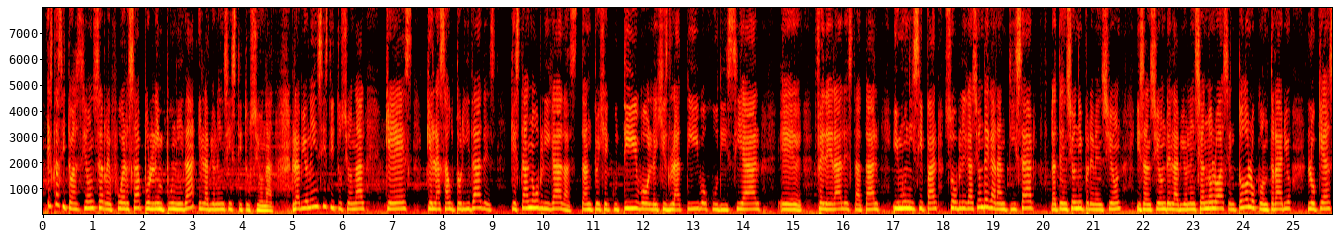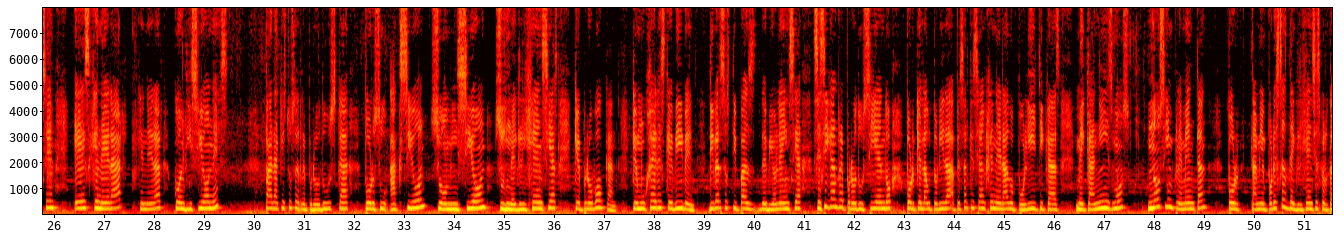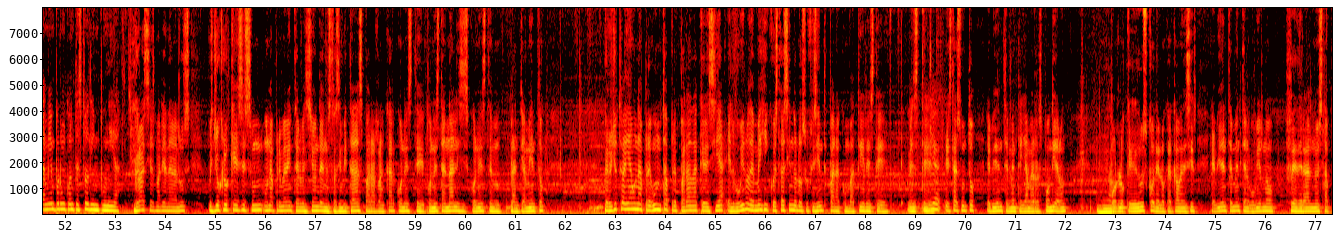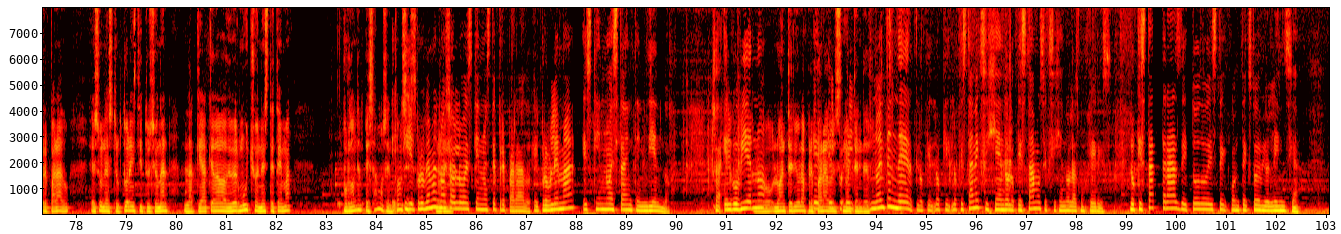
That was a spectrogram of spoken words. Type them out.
esta situación se refuerza por la impunidad y la violencia institucional. La violencia institucional que es que las autoridades que están obligadas, tanto ejecutivo, legislativo, judicial, eh, federal, estatal y municipal, su obligación de garantizar la atención y prevención y sanción de la violencia. No lo hacen, todo lo contrario, lo que hacen es generar generar condiciones para que esto se reproduzca por su acción, su omisión, sus negligencias que provocan que mujeres que viven diversos tipos de violencia se sigan reproduciendo porque la autoridad, a pesar que se han generado políticas, mecanismos, no se implementan por también por estas negligencias, pero también por un contexto de impunidad. Gracias, María de la Luz. Pues yo creo que esa es una primera intervención de nuestras invitadas para arrancar con este, con este análisis, con este planteamiento. Pero yo traía una pregunta preparada que decía, ¿el gobierno de México está haciendo lo suficiente para combatir este, este, este asunto? Evidentemente ya me respondieron. Por lo que deduzco de lo que acaba de decir, evidentemente el gobierno federal no está preparado. Es una estructura institucional la que ha quedado de ver mucho en este tema ¿Por dónde empezamos entonces? Y el problema no solo es que no esté preparado, el problema es que no está entendiendo. O sea, el gobierno... Lo, anterior a preparado es no entender. No entender lo que, lo, que, lo que están exigiendo, lo que estamos exigiendo las mujeres, lo que está atrás de todo este contexto de violencia,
